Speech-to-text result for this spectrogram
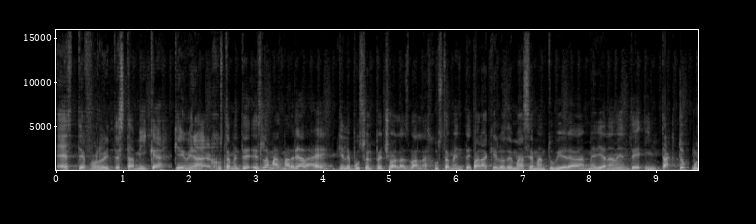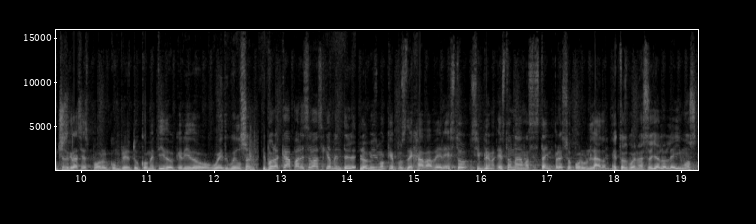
este forrito, esta mica, que mira, justamente es la más madreada, ¿eh? Quien le puso el pecho a las balas justamente para que lo demás se mantuviera medianamente intacto. Muchas gracias por cumplir tu cometido, querido Wade Wilson. Y por acá aparece básicamente lo mismo que pues dejaba ver esto. Simplemente, esto nada más está impreso por un lado. Entonces, bueno, eso ya lo leímos.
